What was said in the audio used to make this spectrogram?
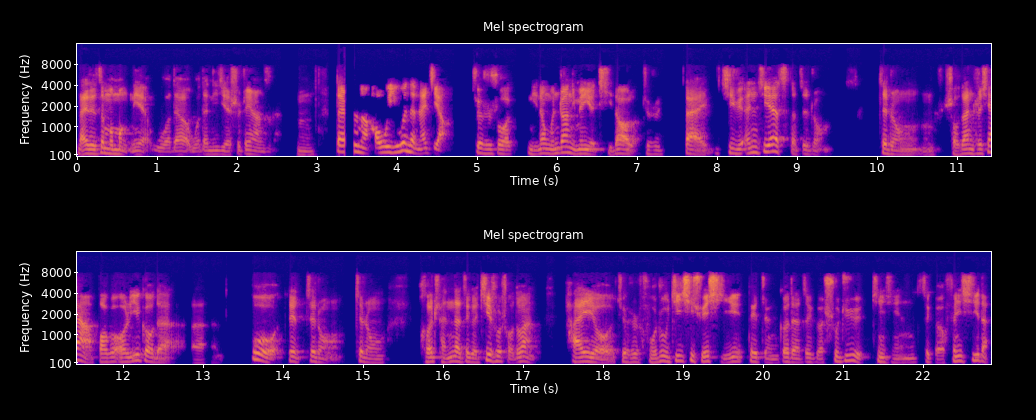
来的这么猛烈。我的我的理解是这样子的，嗯，但是呢，毫无疑问的来讲，就是说你的文章里面也提到了，就是在基于 NGS 的这种这种手段之下，包括 oligo 的呃不这这种这种合成的这个技术手段。还有就是辅助机器学习对整个的这个数据进行这个分析的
